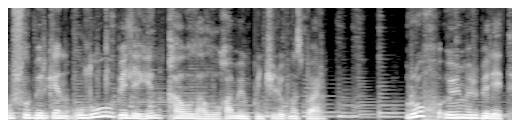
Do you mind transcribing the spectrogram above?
ушул берген улуу белегин кабыл алууга мүмкүнчүлүгүңүз бар. Рух өмүр берет.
